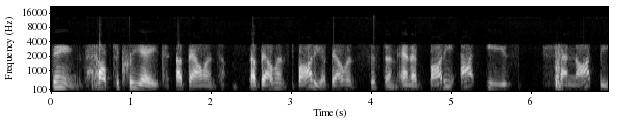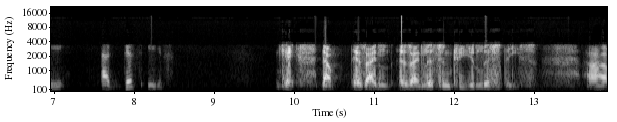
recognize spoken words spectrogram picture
things help to create a balance, a balanced body, a balanced system, and a body at ease cannot be at dis-ease. Okay. Now, as I as I listen to you list these, uh,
